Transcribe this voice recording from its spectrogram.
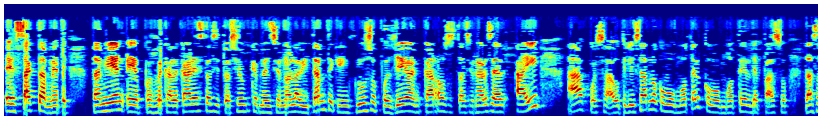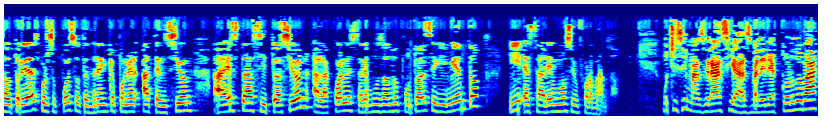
Exactamente. También, eh, pues recalcar esta situación que mencionó el habitante, que incluso pues llegan carros a estacionarse ahí a pues a utilizarlo como motel, como motel de paso. Las autoridades, por supuesto, tendrán que poner atención a esta situación, a la cual estaremos dando puntual seguimiento y estaremos informando. Muchísimas gracias, Valeria Córdoba.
